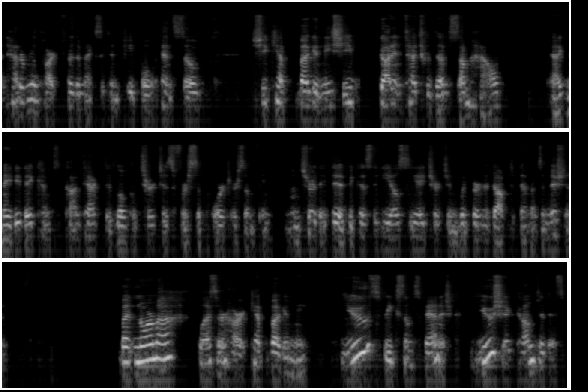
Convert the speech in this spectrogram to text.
and had a real heart for the Mexican people. And so she kept bugging me. She got in touch with them somehow. Like maybe they con- contacted local churches for support or something. I'm sure they did because the ELCA church in Woodburn adopted them as a mission. But Norma bless her heart, kept bugging me. You speak some Spanish. You should come to this.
